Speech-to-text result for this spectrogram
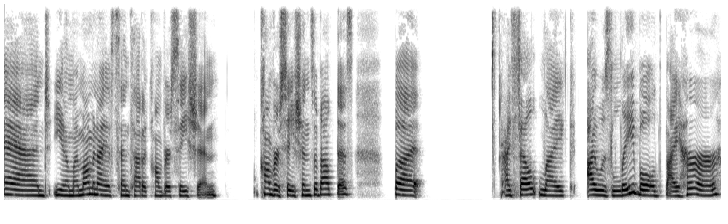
And, you know, my mom and I have since had a conversation, conversations about this, but I felt like I was labeled by her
